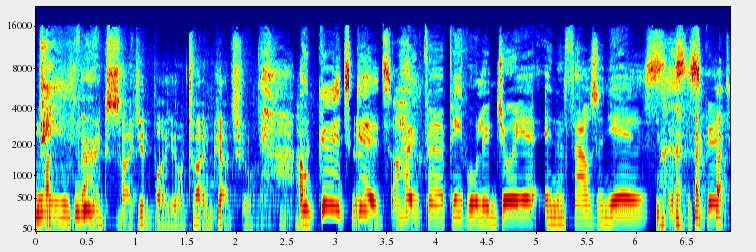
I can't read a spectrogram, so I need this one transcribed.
I'm very excited by your time capsule. Oh, good, good. I hope uh, people will enjoy it in a thousand years. This is good.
